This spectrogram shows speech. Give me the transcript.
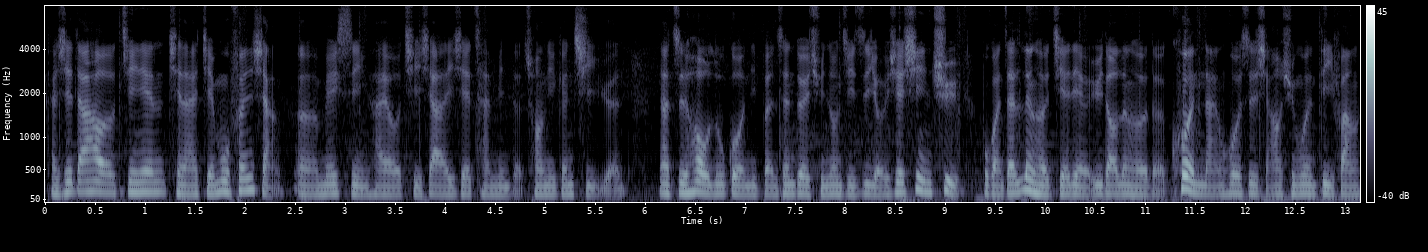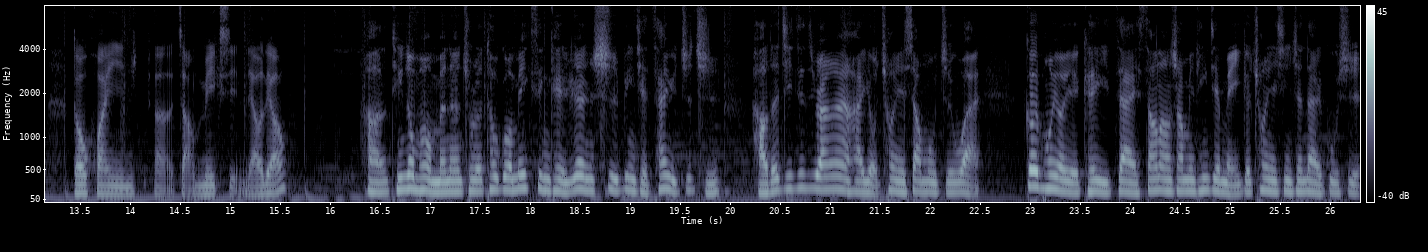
感谢大家今天前来节目分享，呃，Mixing 还有旗下的一些产品的创立跟起源。那之后，如果你本身对群众集资有一些兴趣，不管在任何节点遇到任何的困难，或是想要询问的地方，都欢迎呃找 Mixing 聊聊。好，听众朋友们呢，除了透过 Mixing 可以认识并且参与支持好的集资专案，还有创业项目之外，各位朋友也可以在 SoundOn 上面听见每一个创业新生代的故事。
